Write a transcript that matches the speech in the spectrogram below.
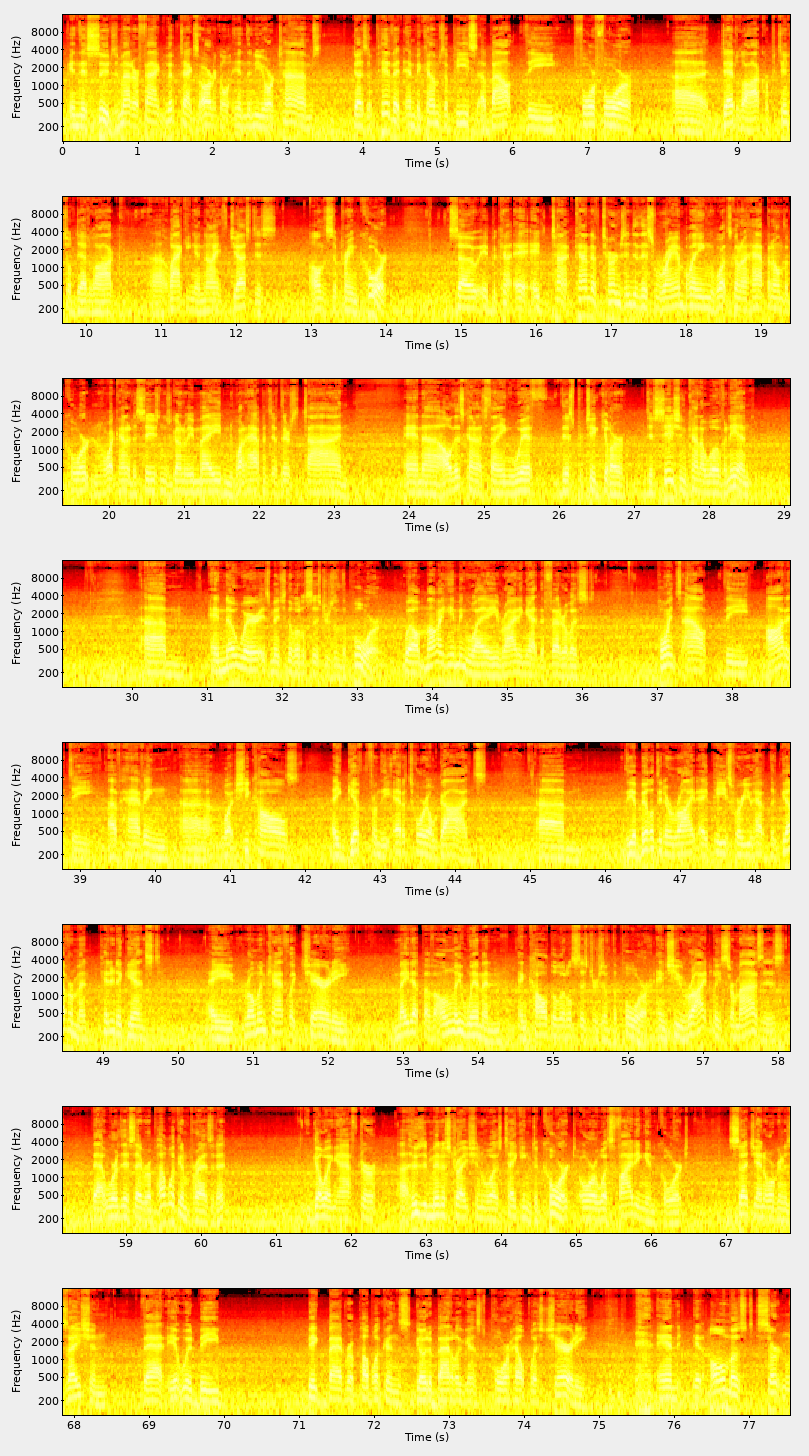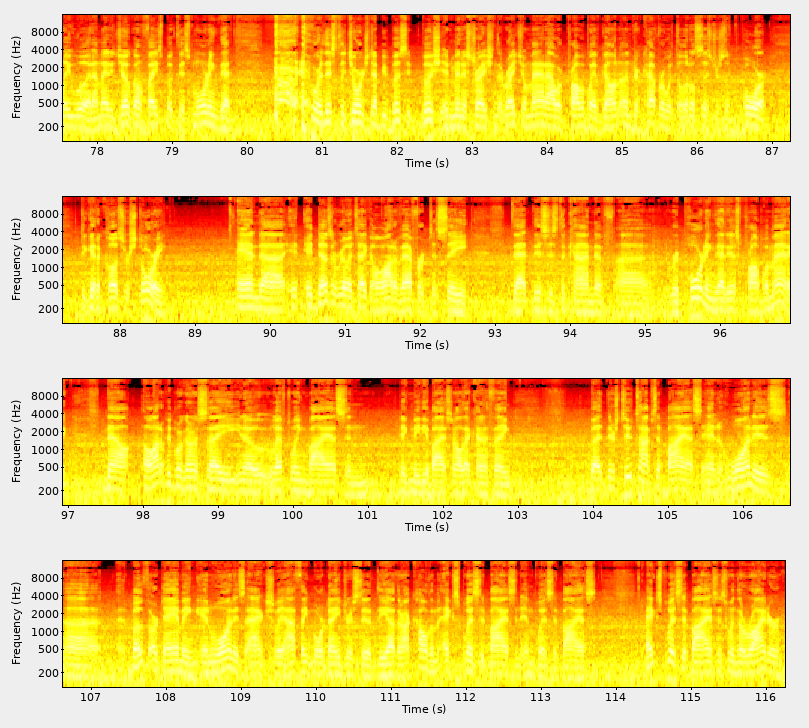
in this suit. As a matter of fact, Liptak's article in the New York Times does a pivot and becomes a piece about the 4 4 uh, deadlock or potential deadlock uh, lacking a ninth justice on the Supreme Court. So it, beca- it, t- kind of turns into this rambling what's going to happen on the court and what kind of decisions are going to be made and what happens if there's a tie and, and uh, all this kind of thing with this particular decision kind of woven in. Um, and nowhere is mentioned the Little Sisters of the Poor. Well, Mollie Hemingway, writing at the Federalist, points out the oddity of having uh, what she calls a gift from the editorial gods. Um, the ability to write a piece where you have the government pitted against a Roman Catholic charity made up of only women and called the Little Sisters of the Poor. And she rightly surmises that were this a Republican president going after uh, whose administration was taking to court or was fighting in court such an organization that it would be big bad Republicans go to battle against poor, helpless charity. And it almost certainly would. I made a joke on Facebook this morning that were this the George W. Bush, administration, that Rachel Maddow would probably have gone undercover with the Little Sisters of the Poor to get a closer story. And uh, it, it doesn't really take a lot of effort to see that this is the kind of uh, reporting that is problematic. Now, a lot of people are going to say, you know, left wing bias and big media bias and all that kind of thing. But there's two types of bias, and one is uh, both are damning, and one is actually, I think, more dangerous than the other. I call them explicit bias and implicit bias. Explicit bias is when the writer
